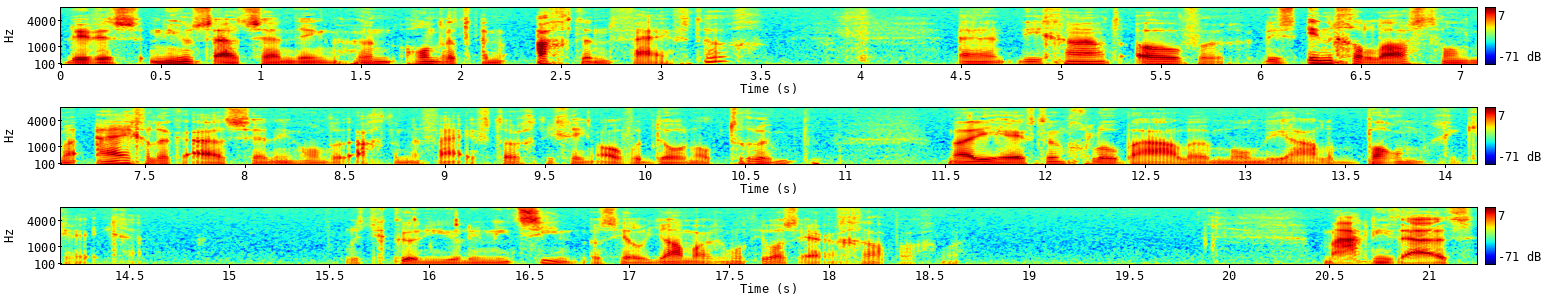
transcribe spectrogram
Dit is nieuwsuitzending 158. En die gaat over, die is ingelast, want mijn eigenlijke uitzending 158, die ging over Donald Trump. Maar die heeft een globale, mondiale ban gekregen. Dus die kunnen jullie niet zien. Dat is heel jammer, want die was erg grappig. Maar... Maakt niet uit.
